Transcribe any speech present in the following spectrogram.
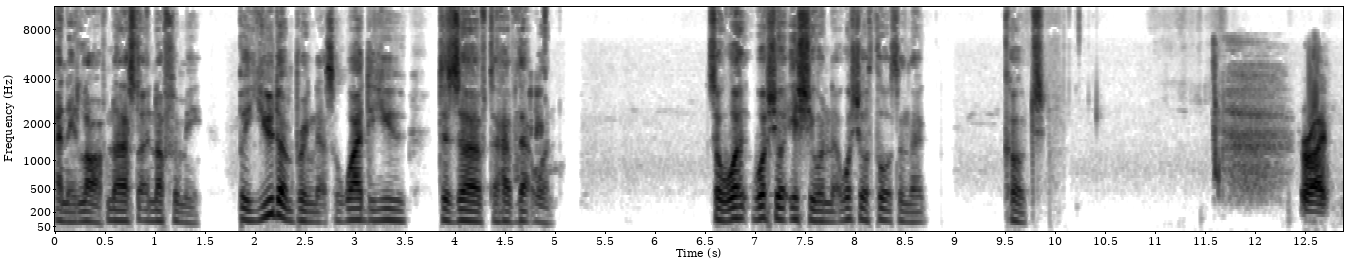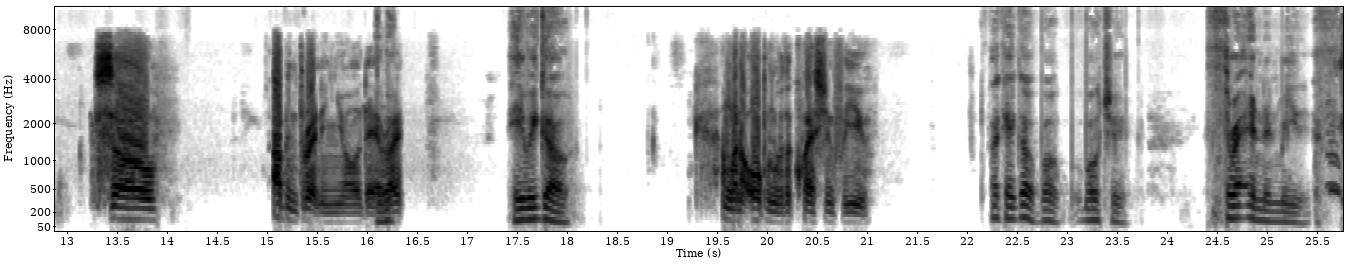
and they laugh. No, that's not enough for me. But you don't bring that, so why do you deserve to have that one? So what what's your issue on that? What's your thoughts on that, coach? Right. So I've been threatening you all day, we- right? Here we go. I'm gonna open with a question for you. Okay, go, Bo, Bochu. Threatening me.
